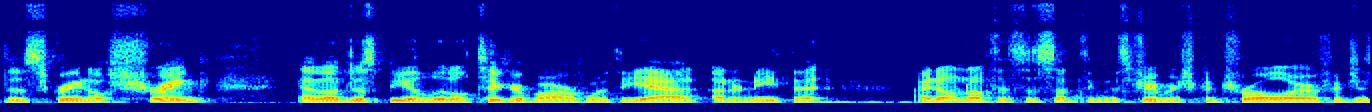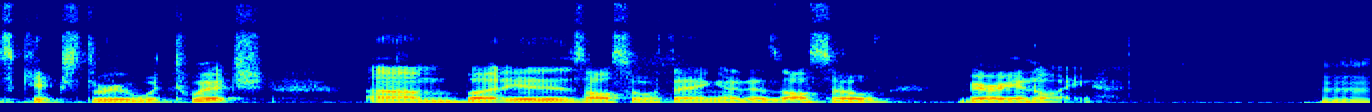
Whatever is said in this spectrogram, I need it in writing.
the screen will shrink and there'll just be a little ticker bar with the ad underneath it. I don't know if this is something the streamers control or if it just kicks through with Twitch, um, but it is also a thing and it is also very annoying. Hmm.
